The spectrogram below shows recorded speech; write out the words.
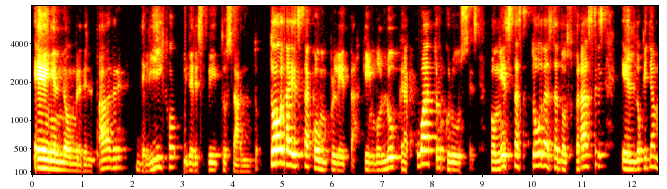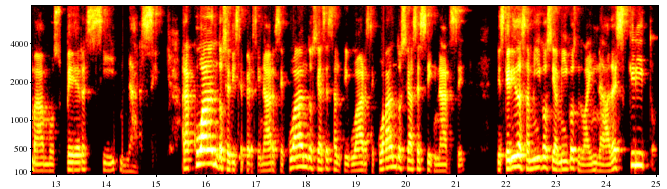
en el nombre del Padre, del Hijo y del Espíritu Santo. Toda esta completa que involucra cuatro cruces, con estas, todas estas dos frases, es lo que llamamos persinarse. Ahora, ¿cuándo se dice persinarse? ¿Cuándo se hace santiguarse? ¿Cuándo se hace signarse? Mis queridos amigos y amigos, no hay nada escrito,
